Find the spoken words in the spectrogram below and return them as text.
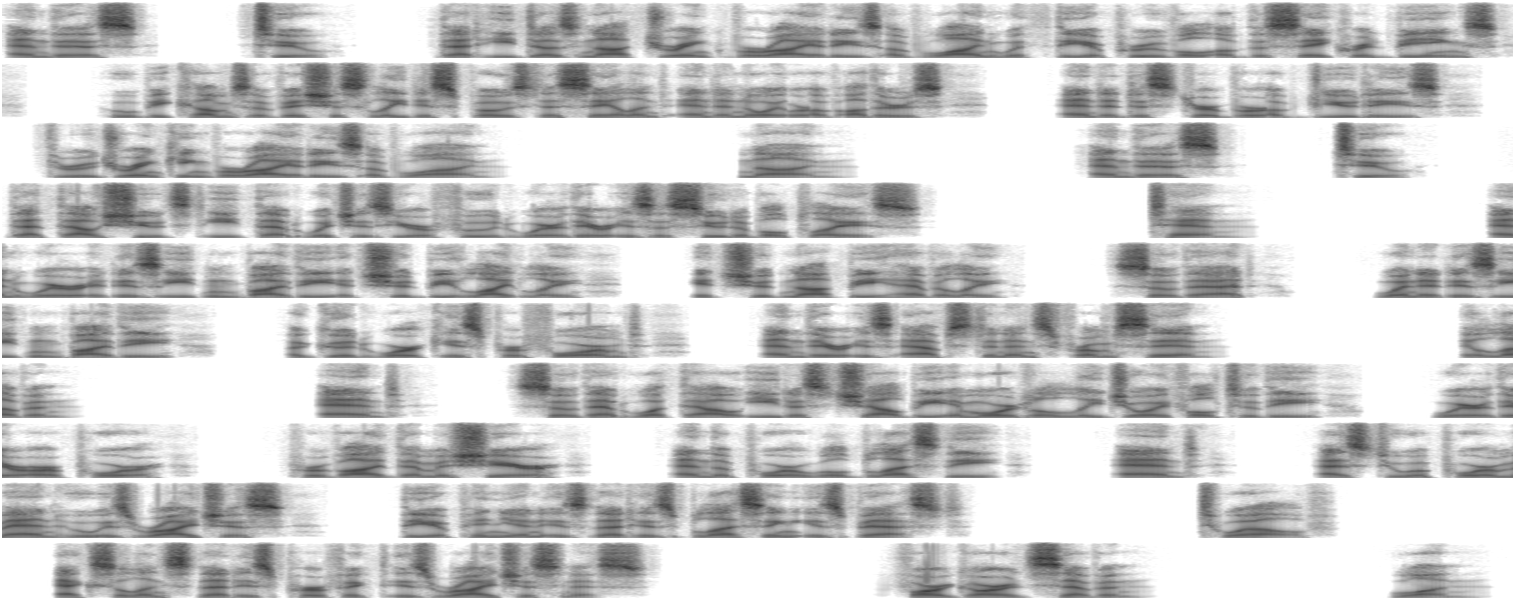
And this, too, that he does not drink varieties of wine with the approval of the sacred beings, who becomes a viciously disposed assailant and annoyer of others, and a disturber of duties, through drinking varieties of wine. 9. And this, too, that thou shouldst eat that which is your food where there is a suitable place. 10. And where it is eaten by thee it should be lightly, it should not be heavily, so that, when it is eaten by thee, a good work is performed, and there is abstinence from sin. 11. And, so that what thou eatest shall be immortally joyful to thee, where there are poor, provide them a share, and the poor will bless thee, and, as to a poor man who is righteous, the opinion is that his blessing is best. 12. Excellence that is perfect is righteousness. Fargard 7. 1.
